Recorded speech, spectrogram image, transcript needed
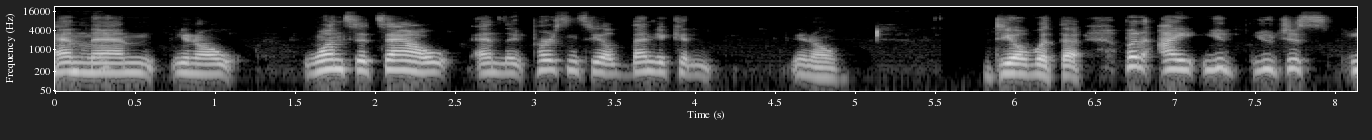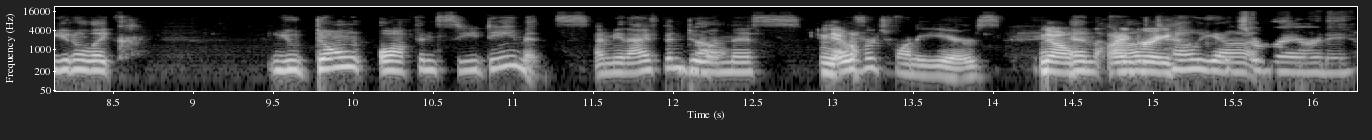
and Mhm. then you know, once it's out and the person's healed, then you can, you know, deal with that. But I, you, you just, you know, like you don't often see demons. I mean, I've been No. doing this No. over 20 years, No, and I I'll agree. tell you, It's a rarity.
